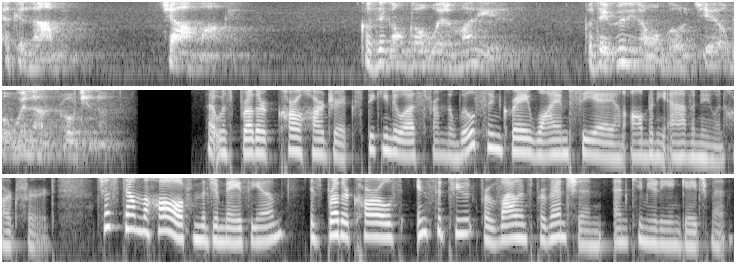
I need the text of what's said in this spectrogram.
economic job market because they're going to go where the money is. But they really don't want to go to jail, but we're not approaching them. That was Brother Carl Hardrick speaking to us from the Wilson Gray YMCA on Albany Avenue in Hartford. Just down the hall from the gymnasium is Brother Carl's Institute for Violence Prevention and Community Engagement.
